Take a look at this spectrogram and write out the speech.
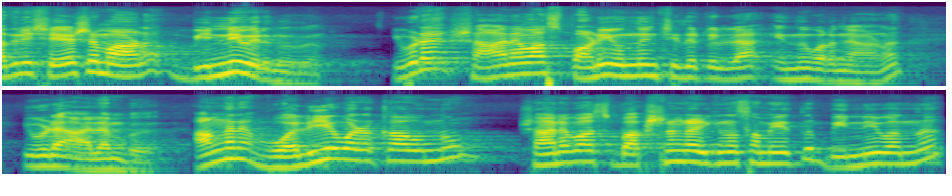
അതിനുശേഷമാണ് ബിന്നി വരുന്നത്. ഇവിടെ ഷാനവാസ് പണിയൊന്നും ചെയ്തിട്ടില്ല എന്ന് പറഞ്ഞാണ് ഇവിടെ അലമ്പ്. അങ്ങനെ വലിയ വഴക്കാവുന്നു. ഷാനവാസ് ഭക്ഷണം കഴിക്കുന്ന സമയത്ത് ബിന്നി വന്ന്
